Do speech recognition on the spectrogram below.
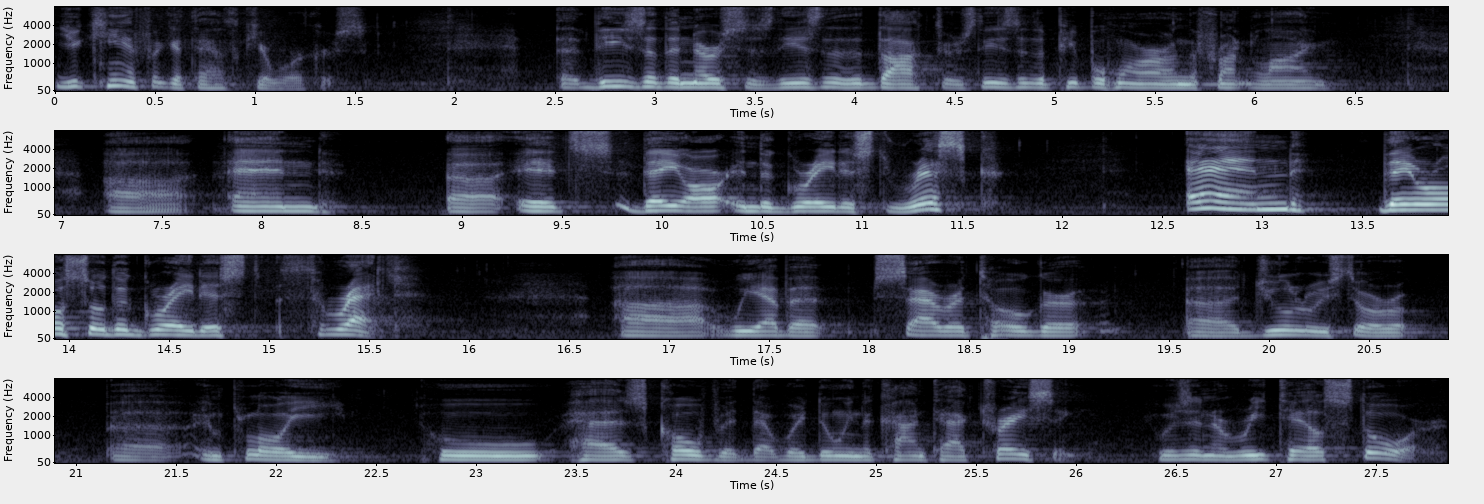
You can't forget the healthcare workers. Uh, these are the nurses, these are the doctors, these are the people who are on the front line. Uh, and uh, it's, they are in the greatest risk and they are also the greatest threat. Uh, we have a Saratoga uh, jewelry store uh, employee who has COVID that we're doing the contact tracing. He was in a retail store.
